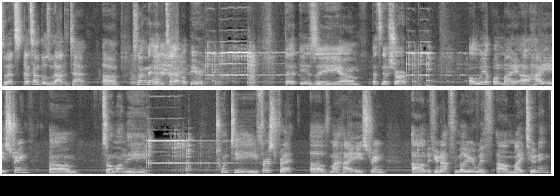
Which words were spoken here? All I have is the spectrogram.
So that's that's how it goes without the tap. Um, so I'm going to add the tap up here. That is a um, that's an F sharp, all the way up on my uh, high A string. Um, so I'm on the 21st fret of my high A string. Um, if you're not familiar with um, my tuning,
